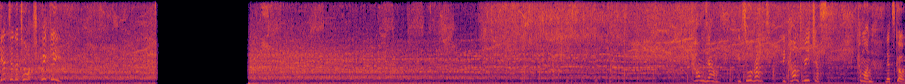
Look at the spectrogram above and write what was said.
Get to the torch, quickly! Calm down. It's all right. They can't reach us. Come on, let's go.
